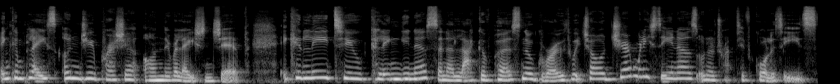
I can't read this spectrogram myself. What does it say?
and can place undue pressure on the relationship. It can lead to clinginess and a lack of personal growth, which are generally seen as unattractive qualities.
